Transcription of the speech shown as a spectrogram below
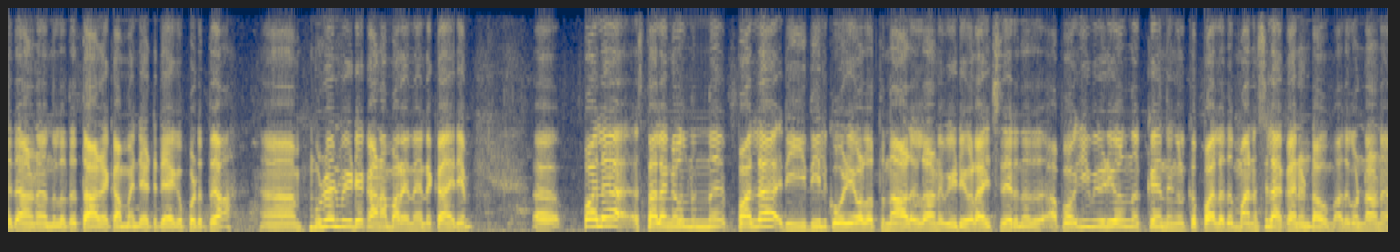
ഏതാണ് എന്നുള്ളത് താഴെ കമന്റായിട്ട് രേഖപ്പെടുത്തുക. മുഴുവൻ വീഡിയോ കാണാൻ പറയുന്നതിന്റെ കാര്യം പല സ്ഥലങ്ങളിൽ നിന്ന് പല രീതിയിൽ കോഴിയെ വളർത്തുന്ന ആളുകളാണ് വീഡിയോകൾ അയച്ചു തരുന്നത്. അപ്പോൾ ഈ വീഡിയോയിൽ നിന്നൊക്കെ നിങ്ങൾക്ക് പലതും മനസ്സിലാക്കാനുണ്ടാവും. അതുകൊണ്ടാണ്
